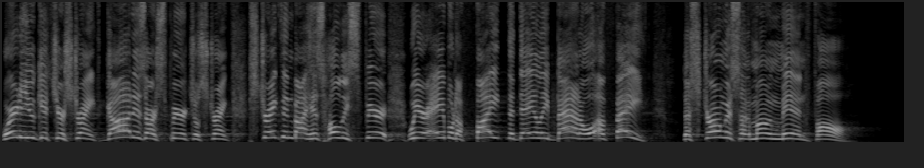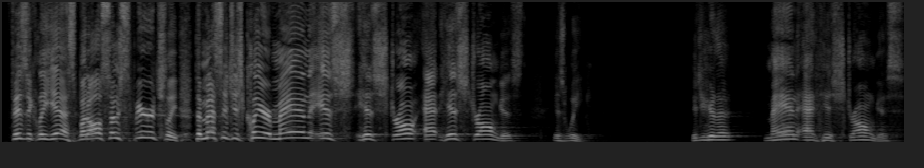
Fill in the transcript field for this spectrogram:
Where do you get your strength? God is our spiritual strength. Strengthened by His Holy Spirit, we are able to fight the daily battle of faith. The strongest among men fall. Physically, yes, but also spiritually. The message is clear. Man is his strong at his strongest is weak. Did you hear that? Man at his strongest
